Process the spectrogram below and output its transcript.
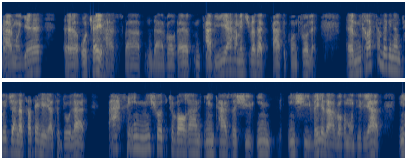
سرمایه اوکی هست و در واقع طبیعی همه چی و در تحت کنترله. می‌خواستم ببینم توی جلسات هیئت دولت بحث این می‌شد که واقعا این طرز شیو این این شیوه در واقع مدیریت این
